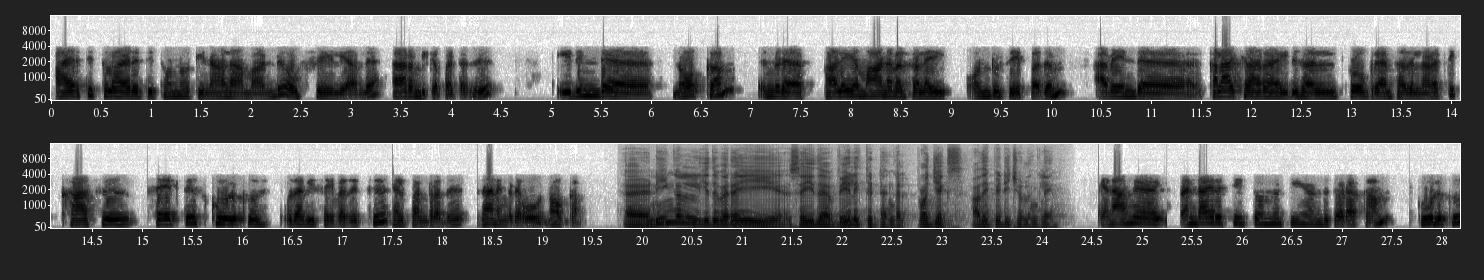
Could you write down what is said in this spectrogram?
ஆயிரத்தி தொள்ளாயிரத்தி தொண்ணூற்றி நாலாம் ஆண்டு ஆஸ்திரேலியாவில் ஆரம்பிக்கப்பட்டது. இதுண்ட நோக்கம் எங்களோட பழைய மாணவர்களை ஒன்று சேர்ப்பதும் அவை இந்த கலாச்சார இதுகள் ப்ரோக்ராம்ஸ் அதில் நடத்தி காசு சேர்த்து ஸ்கூலுக்கு உதவி செய்வதற்கு ஹெல்ப் பண்றது தான் எங்களோட நோக்கம். நீங்கள் இதுவரை செய்த வேலை திட்டங்கள் ப்ராஜெக்ட்ஸ் அதை பற்றி சொல்லுங்களேன். நாங்க ரெண்டாயிரத்தி தொண்ணூத்தி ரெண்டு தொடக்கம் ஸ்கூலுக்கு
